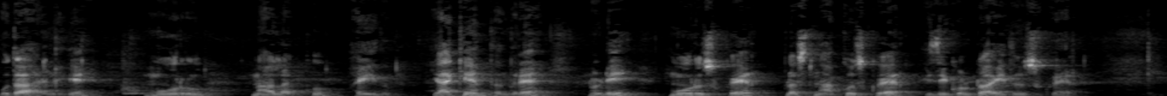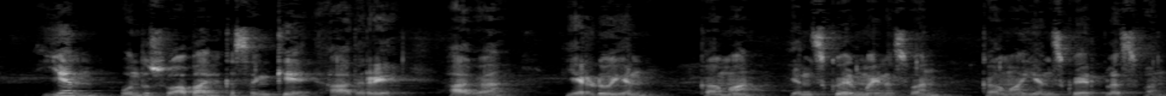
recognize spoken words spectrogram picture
ಉದಾಹರಣೆಗೆ ಮೂರು, ನಾಲ್ಕು, ಐದು. ಯಾಕೆ ಅಂತಂದರೆ, ನೋಡಿ, ಮೂರು ಸ್ಕ್ವೇರ್ ಪ್ಲಸ್ ನಾಲ್ಕು ಸ್ಕ್ವೇರ್ ಇಸ್ ಈಕ್ವಲ್ ಟು ಐದು ಸ್ಕ್ವೇರ್. ಎನ್ ಒಂದು ಸ್ವಾಭಾವಿಕ ಸಂಖ್ಯೆ ಆದರೆ ಆಗ ಎರಡು n, comma, n square minus one, comma, n square plus one.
